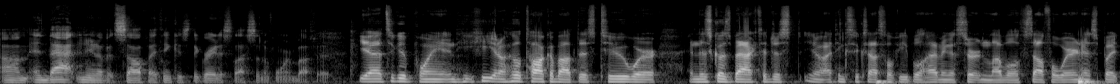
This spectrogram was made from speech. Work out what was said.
um, and that in and of itself, I think, is the greatest lesson of Warren Buffett. Yeah, it's a good point, and he, he, you know, he'll talk about this too, where, and this goes back to just, you know, I think successful people having a certain level of self awareness, but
